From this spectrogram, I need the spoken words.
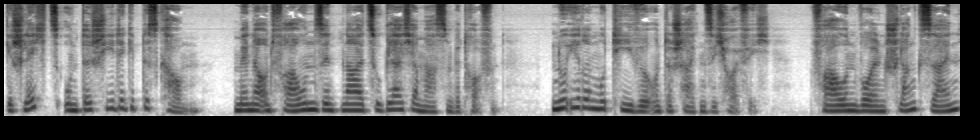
Geschlechtsunterschiede gibt es kaum. Männer und Frauen sind nahezu gleichermaßen betroffen. Nur ihre Motive unterscheiden sich häufig. Frauen wollen schlank sein,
